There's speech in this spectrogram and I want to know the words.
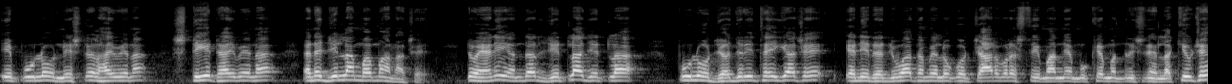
એ પુલો નેશનલ હાઈવેના, સ્ટેટ હાઈવેના અને જિલ્લા મમાના છે. તો એની અંદર જેટલા જેટલા પુલો જર્જરી થઈ ગયા છે. એની રજૂઆત અમે લોકો ચાર વર્ષથી માન્ય મુખ્યમંત્રીશ્રીને લખ્યું છે.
